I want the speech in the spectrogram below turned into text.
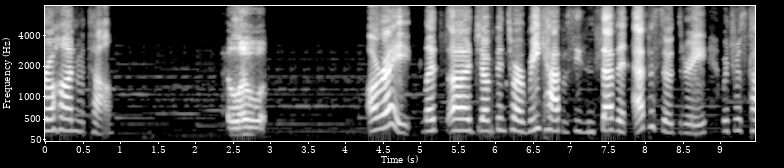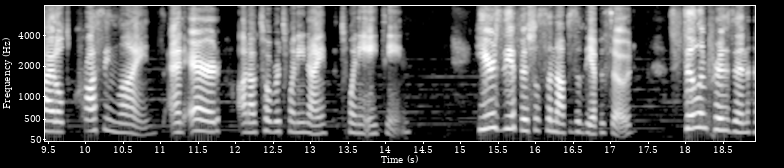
Rohan Mital. Hello. All right, let's uh, jump into our recap of season seven, episode three, which was titled "Crossing Lines" and aired on October 29th, 2018. Here's the official synopsis of the episode. Still in prison,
